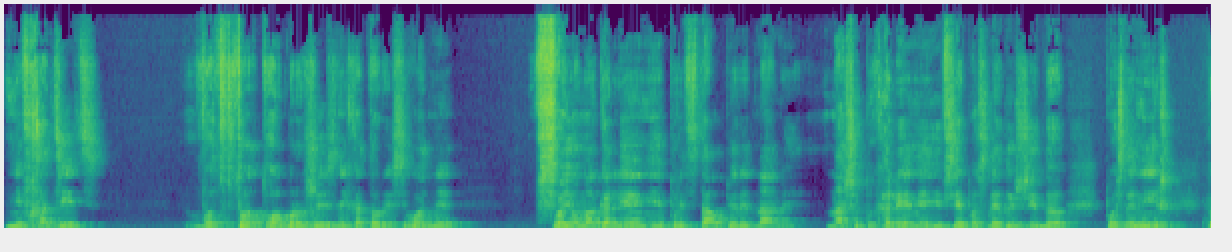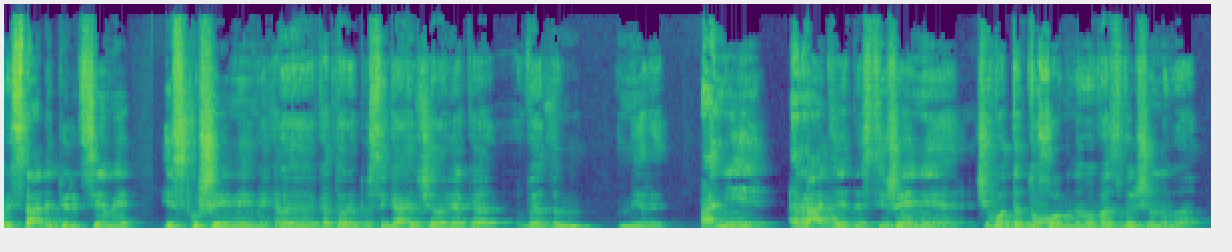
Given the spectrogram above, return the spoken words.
не входить вот в тот образ жизни, который сегодня в своем оголении предстал перед нами. Наше поколение и все последующие до, после них предстали перед всеми искушениями, которые постигают человека в этом мире. Они ради достижения чего-то духовного, возвышенного,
